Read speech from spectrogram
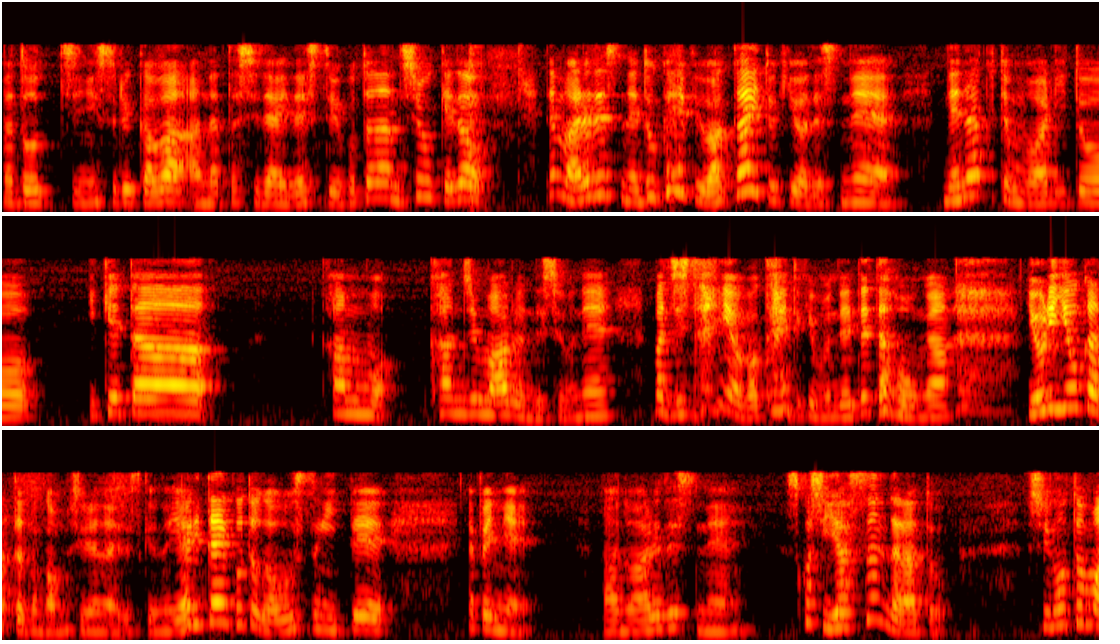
まあ、どっちにするかはあなた次第ですということなんでしょうけどでもあれですね毒蛇若い時はですね寝なくても割といけた感も感じもあるんですよね、まあ、実際には若い時も寝てた方がより良かったのかもしれないですけど、ね、やりたいことが多すぎてやっぱりねあのあれですね少し休んだらと仕事も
